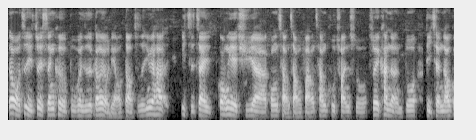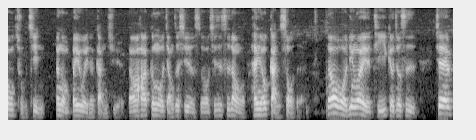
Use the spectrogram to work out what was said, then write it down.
那我自己最深刻的部分就是刚刚有聊到，就是因为他一直在工业区啊、工厂、厂房、仓库穿梭，所以看了很多底层劳工处境。那种卑微的感觉，然后他跟我讲这些的时候，其实是让我很有感受的。然后我另外也提一个，就是现在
